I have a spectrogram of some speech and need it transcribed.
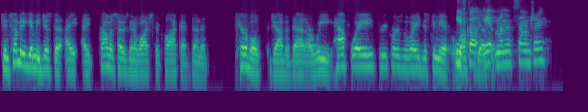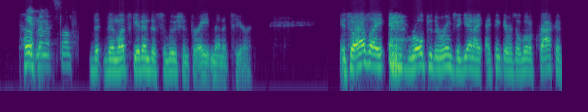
can somebody give me just a? I, I promised I was going to watch the clock. I've done a terrible job of that. Are we halfway, three quarters of the way? Just give me a. You've got guess. eight minutes, Andrew. Perfect. Eight minutes, love. Th- then let's get into solution for eight minutes here. And so as I rolled through the rooms again, I, I, think there was a little crack of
